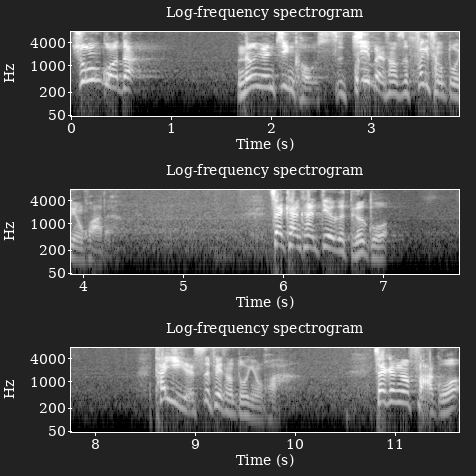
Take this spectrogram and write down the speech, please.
中国的。能源进口是基本上是非常多元化的。再看看第二个德国，它也是非常多元化。再看看法国，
